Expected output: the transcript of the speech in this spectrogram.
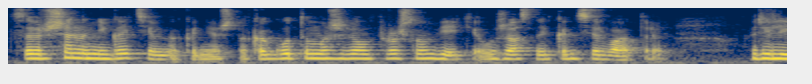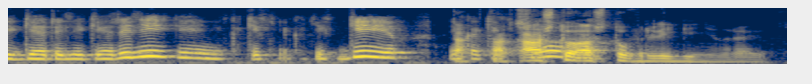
совершенно негативно, конечно, как будто мы живем в прошлом веке, ужасные консерваторы. Религия, религия, религия, никаких никаких геев, никаких так, так, а что, а что в религии не нравится?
